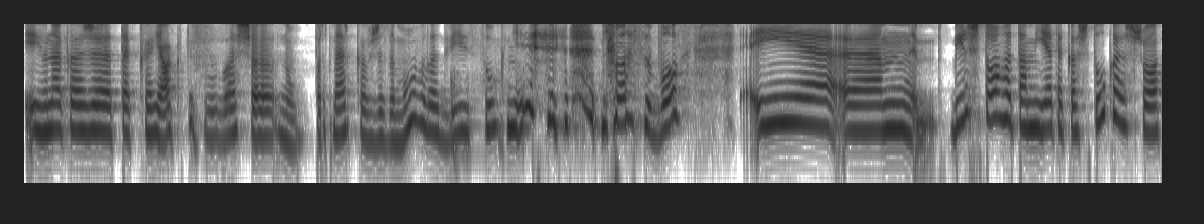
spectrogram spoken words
І вона каже: Так як типу, ваша ну, партнерка вже замовила дві сукні для вас обох. І е, більш того, там є така штука, що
